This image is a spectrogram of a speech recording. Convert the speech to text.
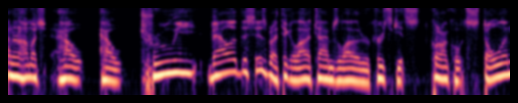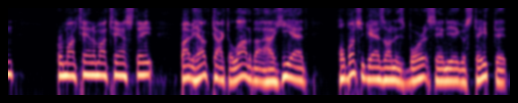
I don't know how much how how truly valid this is, but I think a lot of times a lot of the recruits get quote unquote stolen from Montana, Montana State. Bobby Hauck talked a lot about how he had a whole bunch of guys on his board at San Diego State that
